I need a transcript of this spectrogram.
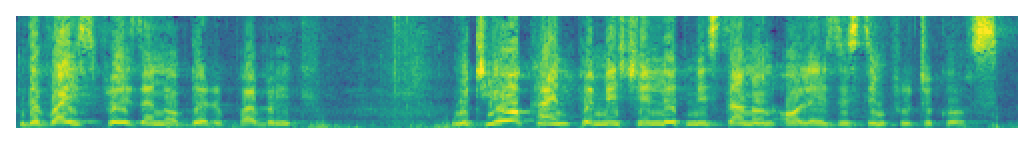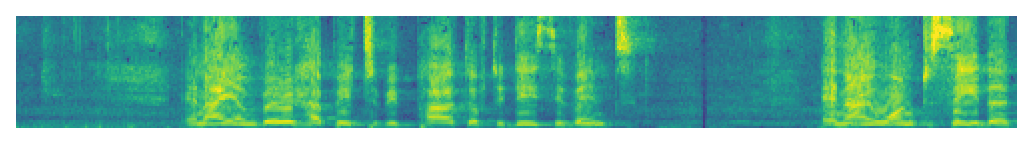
the Vice President of the Republic, with your kind permission, let me stand on all existing protocols. And I am very happy to be part of today's event. And I want to say that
